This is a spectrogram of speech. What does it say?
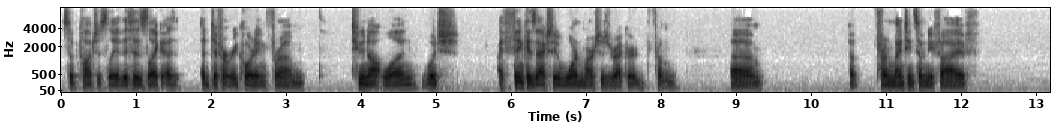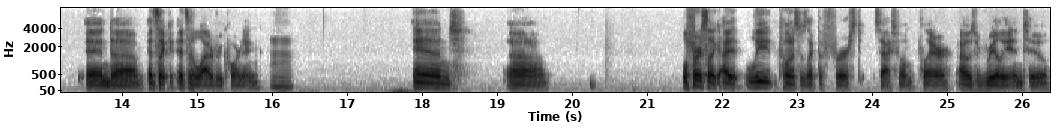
Subconscious-Lee. This is like a, a different recording from Two Not One, which I think is actually Warne Marsh's record from um, uh, from 1975, and uh, it's like it's a live recording. Mm-hmm. And um, well first like i Lee Konitz was like the first saxophone player i was really into.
